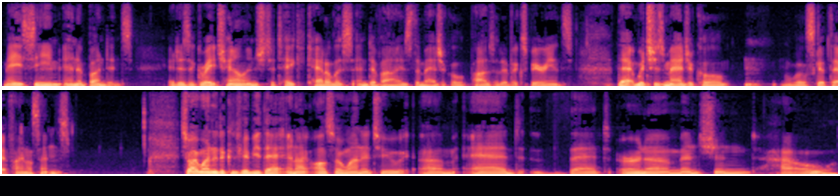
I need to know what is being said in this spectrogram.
may seem in abundance. It is a great challenge to take catalyst and devise the magical positive experience. That which is magical, we'll skip that final sentence. So I wanted to contribute that, and I also wanted to um, add that Erna mentioned how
